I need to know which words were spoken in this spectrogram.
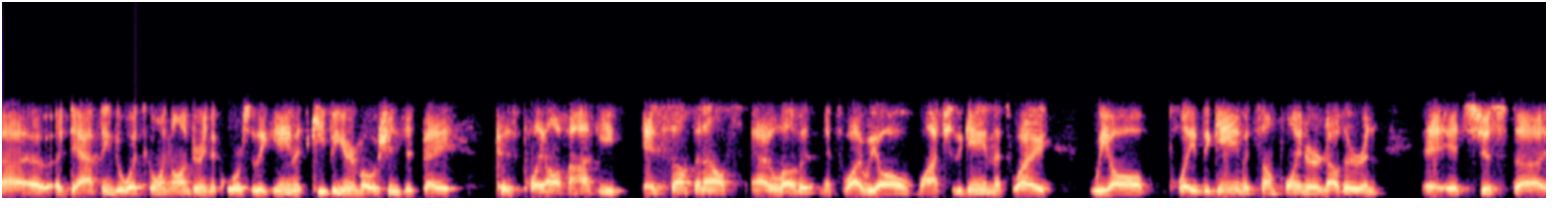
uh, adapting to what's going on during the course of the game. It's keeping your emotions at bay. Because playoff hockey, it's something else. And I love it. That's why we all watch the game. That's why we all played the game at some point or another. And it's just, uh,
